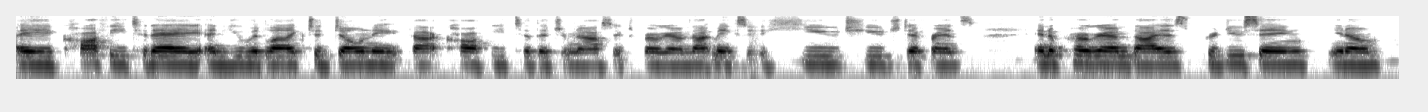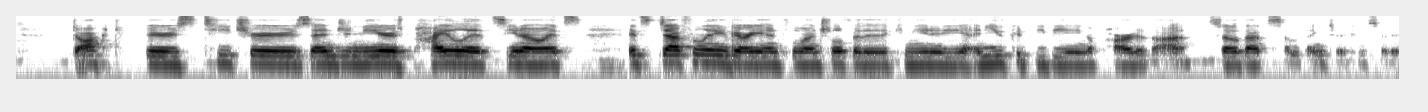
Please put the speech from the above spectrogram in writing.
a coffee today and you would like to donate that coffee to the gymnastics program, that makes a huge, huge difference in a program that is producing, you know, doctors, teachers, engineers, pilots, you know, it's it's definitely very influential for the community and you could be being a part of that. So that's something to consider.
